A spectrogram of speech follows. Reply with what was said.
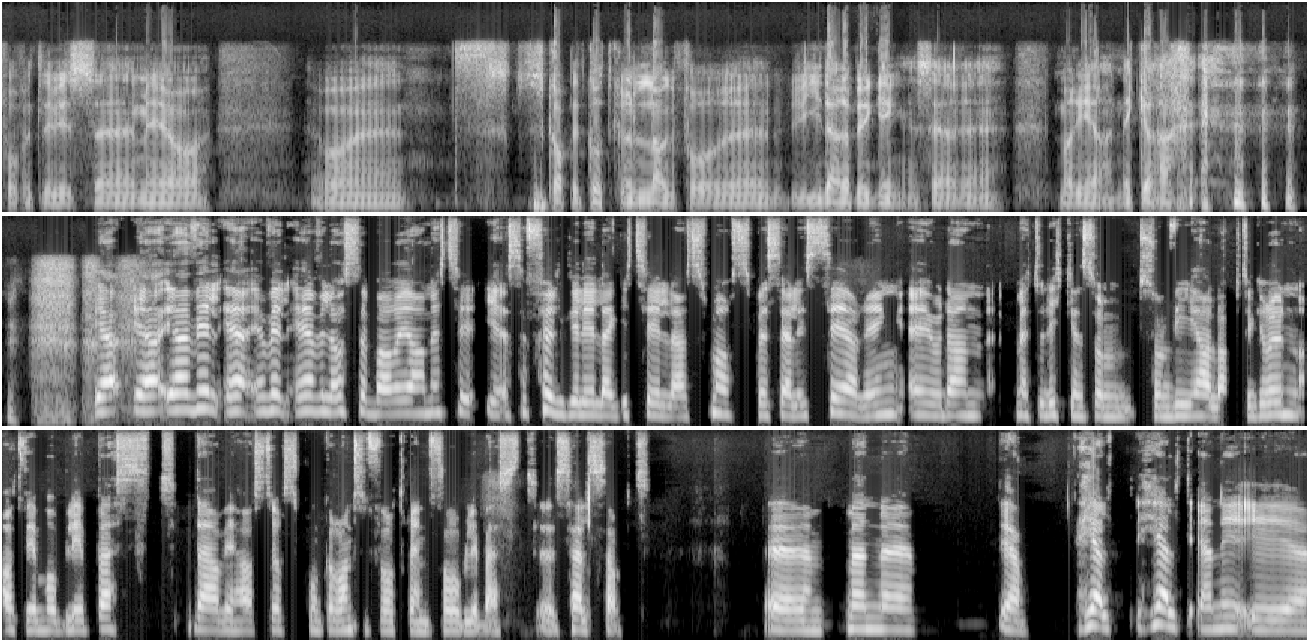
forhåpentligvis er med å, å eh, skape et godt grunnlag for videre bygging. Jeg ser Maria nikker her. ja, ja jeg, vil, jeg, vil, jeg, vil, også bare gjerne til, selvfølgelig legge til at smart spesialisering er jo den metodikken som, som, vi har lagt til grunn. At vi må bli best der vi har størst konkurransefortrinn for å bli best, selvsagt. Men helt, helt, enig i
